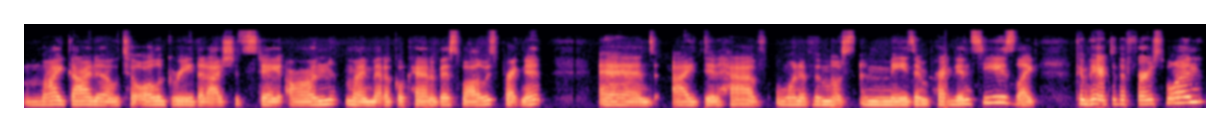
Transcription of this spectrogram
my gyno to all agree that I should stay on my medical cannabis while I was pregnant. And I did have one of the most amazing pregnancies, like compared to the first one.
